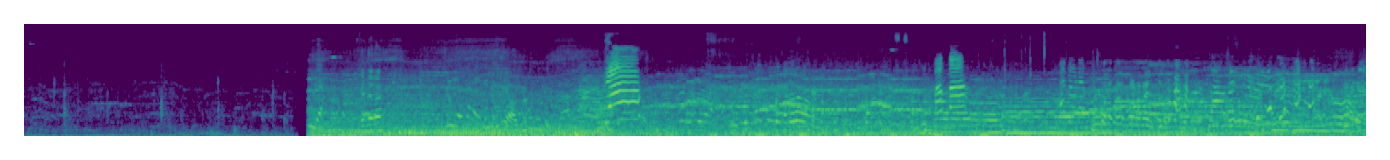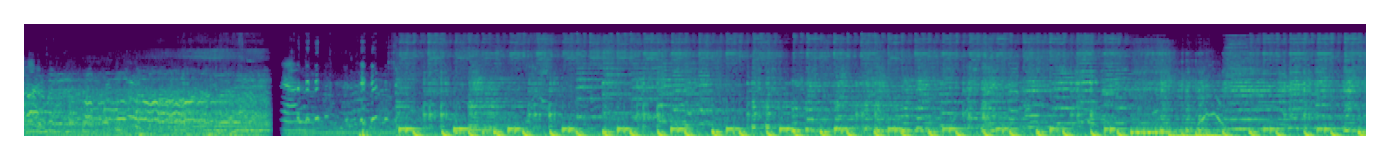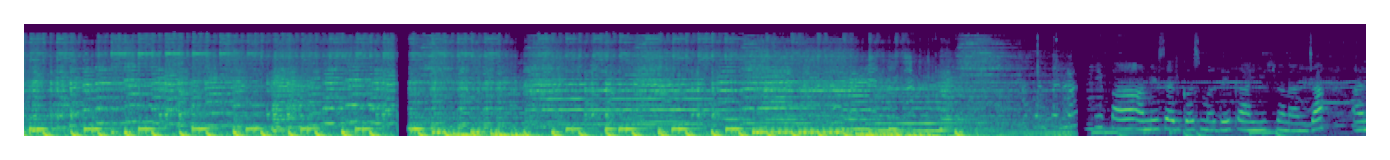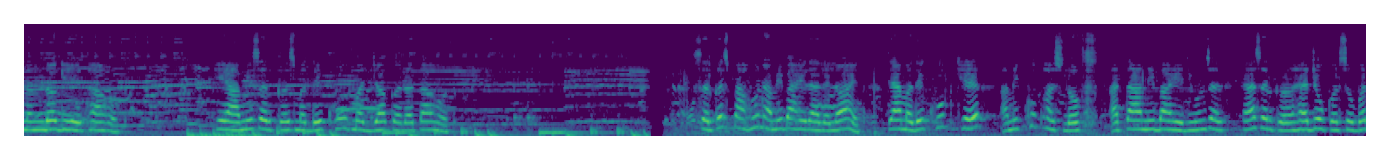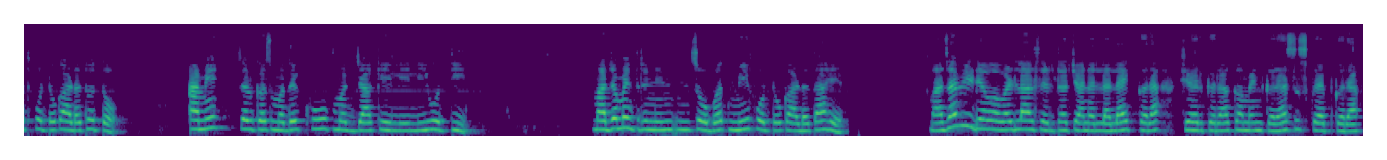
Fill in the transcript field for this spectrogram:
सर्कसमध्ये काही क्षणांचा आनंद घेत आहोत. हे आम्ही सर्कसमध्ये खूप मज्जा करत आहोत. सर्कस पाहून आम्ही बाहेर आलेलो आहेत. त्यामध्ये खूप खेळ आम्ही खूप हसलो. आता आम्ही बाहेर येऊन सर ह्या सर्क ह्या जोकरसोबत फोटो काढत होतो. आम्ही सर्कसमध्ये खूप मज्जा केलेली होती. माझ्या मैत्रिणींसोबत मी फोटो काढत आहे. माझा व्हिडिओ आवडला असेल तर चॅनलला लाईक करा शेअर करा कमेंट करा सबस्क्राईब करा.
